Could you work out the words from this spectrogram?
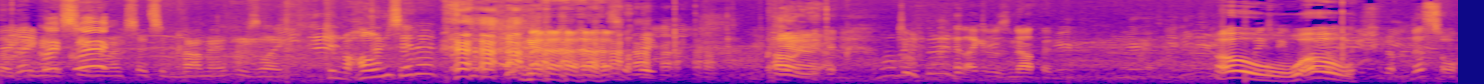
like thing on the CNN website, some comment. It was like, "Can Mahomes hit it?" Oh, yeah. like it was nothing. Oh, whoa. Shoot a missile.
